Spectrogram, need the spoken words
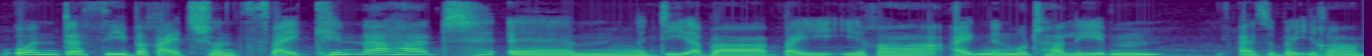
Und dass sie bereits schon zwei Kinder hat, ähm, die aber bei ihrer eigenen Mutter leben, also bei ihrer,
